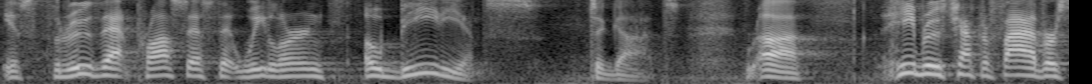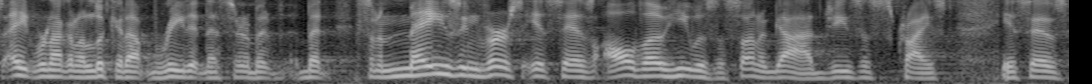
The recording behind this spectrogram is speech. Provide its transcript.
it's through that process that we learn obedience to God. Uh, Hebrews chapter 5, verse 8, we're not going to look it up, read it necessarily, but, but it's an amazing verse. It says, although he was the Son of God, Jesus Christ, it says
